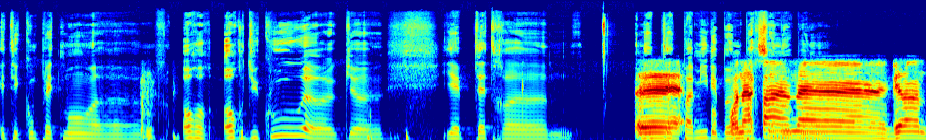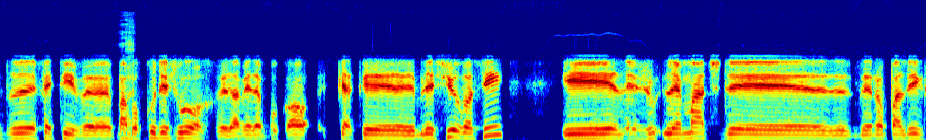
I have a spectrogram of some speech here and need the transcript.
était complètement euh, hors, hors du coup, euh, que il y avait peut-être pas mis les bonnes On n'a pas un grand effectif, pas Ouais. beaucoup de joueurs. Il y avait beaucoup, quelques blessures aussi. Et les, matchs de d'Europa League,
